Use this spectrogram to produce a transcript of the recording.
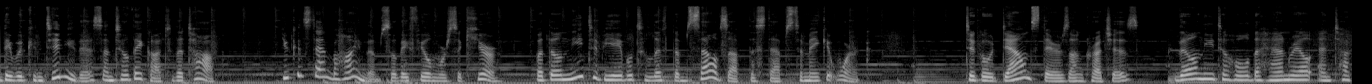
They would continue this until they got to the top. You can stand behind them so they feel more secure, but they'll need to be able to lift themselves up the steps to make it work. To go downstairs on crutches, they'll need to hold the handrail and tuck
